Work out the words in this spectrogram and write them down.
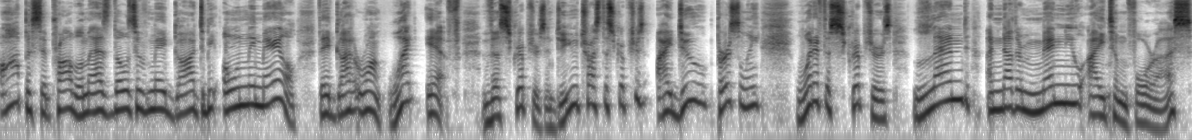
opposite problem as those who've made God to be only male. They've got it wrong. What if the scriptures, and do you trust the scriptures? I do personally. What if the scriptures lend another menu item for us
